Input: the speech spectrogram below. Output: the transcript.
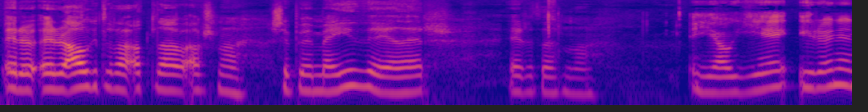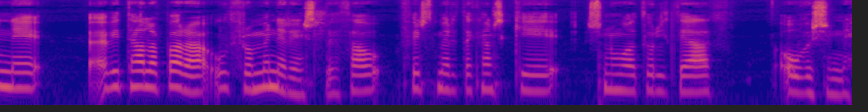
eru, eru ágjörlega allavega af svona svipuð meiði eða er, er þetta svona, Já, ég í rauninni, ef ég tala bara út frá minni reynslu, þá finnst mér þetta kannski snúa tóliti að óvissunni.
